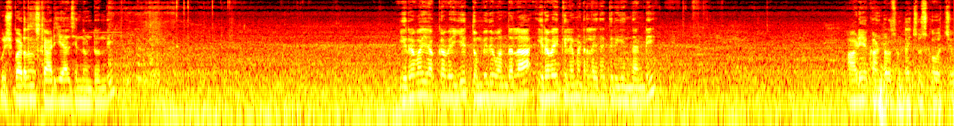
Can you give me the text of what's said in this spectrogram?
పుష్ బటన్ స్టార్ట్ చేయాల్సింది ఉంటుంది. ఇరవై ఒక్క వెయ్యి తొమ్మిది వందల ఇరవై కిలోమీటర్లు అయితే తిరిగిందండి. ఆడియో కంట్రోల్స్ ఉంటాయి చూసుకోవచ్చు.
